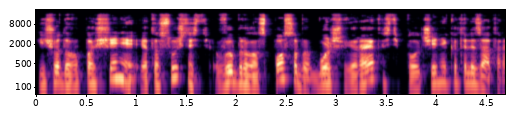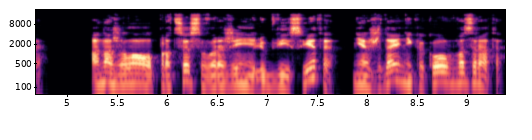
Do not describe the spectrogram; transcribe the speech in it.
Еще до воплощения эта сущность выбрала способы большей вероятности получения катализатора. Она желала процесса выражения любви и света, не ожидая никакого возврата.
